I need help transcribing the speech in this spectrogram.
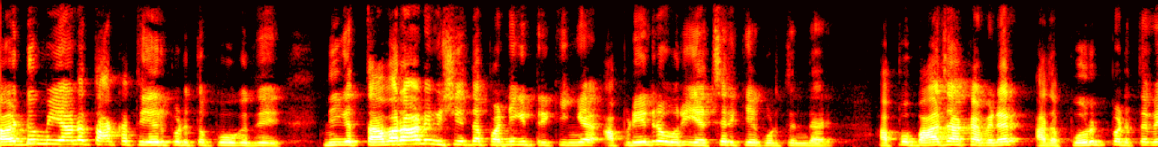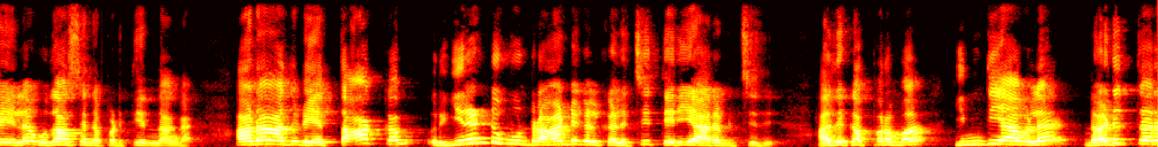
கடுமையான தாக்கத்தை ஏற்படுத்த போகுது. நீங்க தவறான விஷயத்த பண்ணிக்கிட்டு இருக்கீங்க அப்படின்ற ஒரு எச்சரிக்கையை கொடுத்திருந்தாரு. அப்போ பாஜகவினர் அதை பொருட்படுத்தவே இல்லை உதாசீனப்படுத்தியிருந்தாங்க. ஆனா அதோடைய தாக்கம் ஒரு இரண்டு மூன்று ஆண்டுகள் கழிச்சு தெரிய ஆரம்பிச்சது. அதுக்கப்புறமா இந்தியாவில் நடுத்தர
